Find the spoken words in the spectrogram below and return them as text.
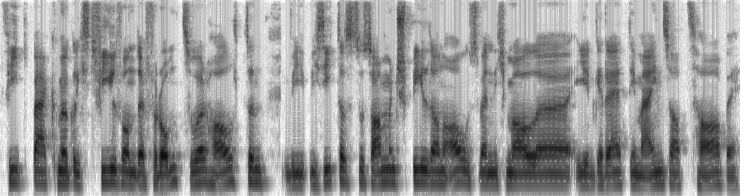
Feedback möglichst viel von der Front zu erhalten. Wie, wie sieht das Zusammenspiel dann aus, wenn ich mal äh, Ihr Gerät im Einsatz habe?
